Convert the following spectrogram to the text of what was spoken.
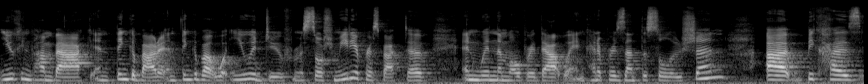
You can come back and think about it and think about what you would do from a social media perspective and win them over that way and kind of present the solution uh, because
